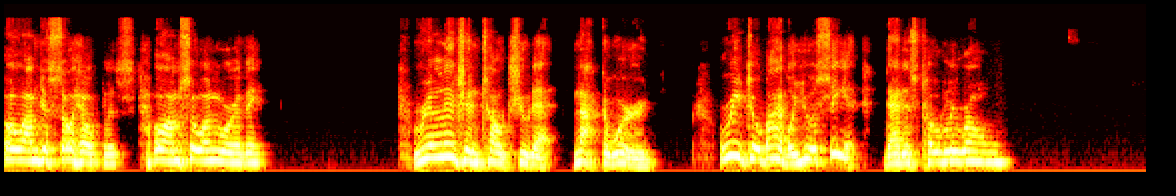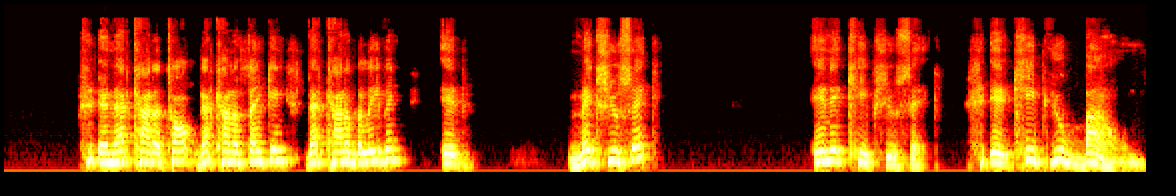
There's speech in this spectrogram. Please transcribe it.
Oh, I'm just so helpless. Oh, I'm so unworthy. Religion taught you that, not the word. Read your Bible, you'll see it. That is totally wrong. And that kind of talk, that kind of thinking, that kind of believing, it makes you sick and it keeps you sick. It keep you bound.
